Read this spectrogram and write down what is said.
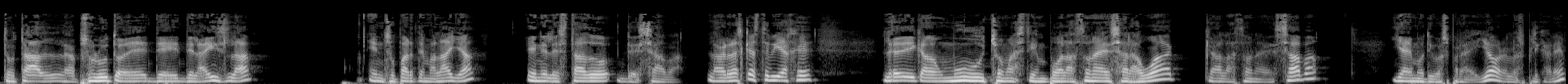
total, absoluto de, de- la isla, en su parte malaya, en el estado de Sabah. La verdad es que a este viaje le he dedicado mucho más tiempo a la zona de Sarawak que a la zona de Sabah, y hay motivos para ello, ahora lo explicaré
